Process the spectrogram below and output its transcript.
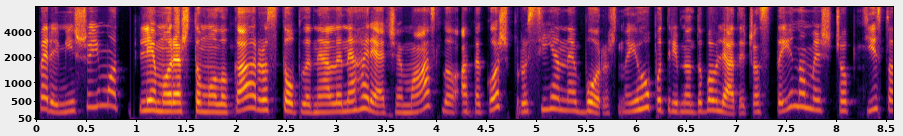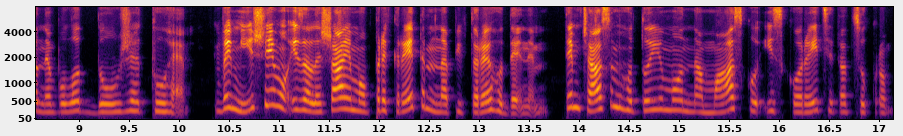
Перемішуємо, лємо решту молока, розтоплене, але не гаряче масло, а також просіяне борошно. Його потрібно додати частинами, щоб тісто не було дуже туге. Вимішуємо і залишаємо прикритим на півтори години. Тим часом готуємо намазку із кориці та цукром.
